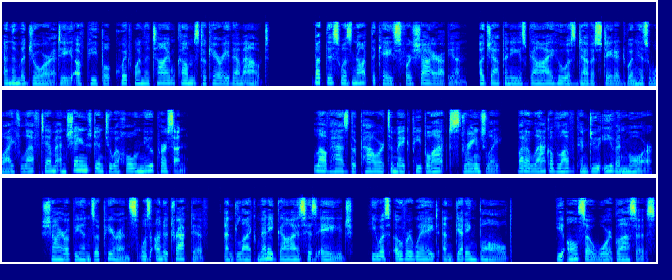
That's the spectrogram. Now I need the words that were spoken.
and the majority of people quit when the time comes to carry them out. But this was not the case for Shirapian, a Japanese guy who was devastated when his wife left him and changed into a whole new person. Love has the power to make people act strangely, but a lack of love can do even more. Shirapian's appearance was unattractive, and like many guys his age, he was overweight and getting bald. He also wore glasses.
